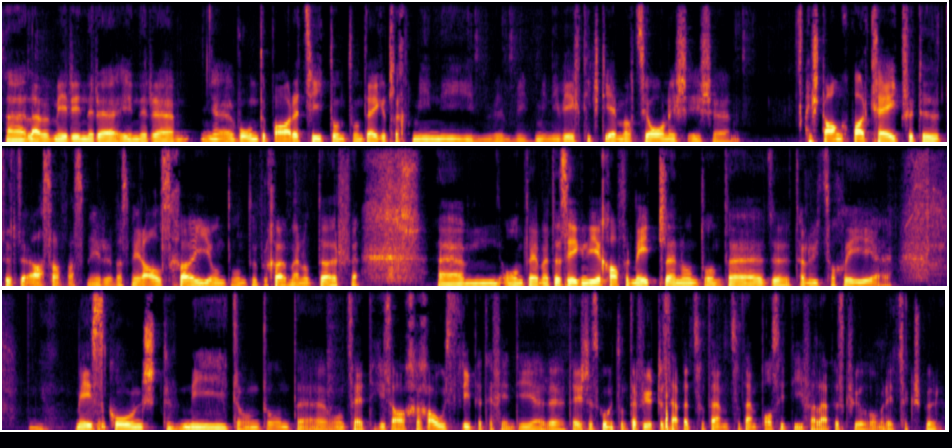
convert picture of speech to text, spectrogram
äh, leben wir in einer, in einer äh, wunderbaren Zeit und, und eigentlich meine, meine wichtigste Emotion ist, ist äh, ist Dankbarkeit für die, die, also was wir, was wir alles können und, und überkommen und dürfen. Ähm, und wenn man das irgendwie kann vermitteln und, und äh, den Leuten so ein bisschen äh, Missgunst, Neid und, und, äh, und solche Sachen kann austreiben, dann finde ich, äh, dann ist das gut. Und dann führt das eben zu dem, zu dem positiven Lebensgefühl, das wir jetzt spüren.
